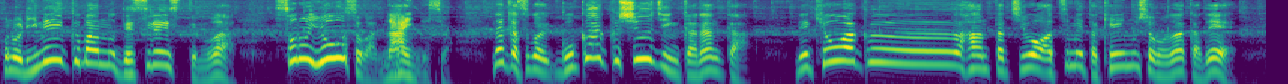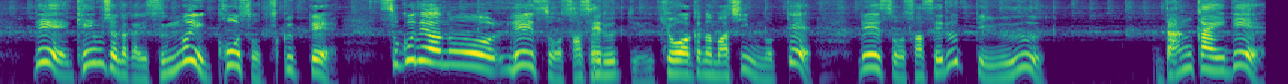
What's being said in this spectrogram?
このリメイク版のデスレースっていうのは、その要素がないんですよ。なんかすごい極悪囚人かなんか、ね、凶悪犯たちを集めた刑務所の中で、で、刑務所の中にすんごいコースを作って、そこであの、レースをさせるっていう、凶悪なマシンに乗って、レースをさせるっていう段階で、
